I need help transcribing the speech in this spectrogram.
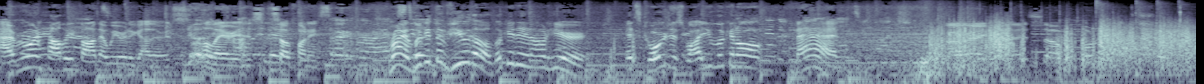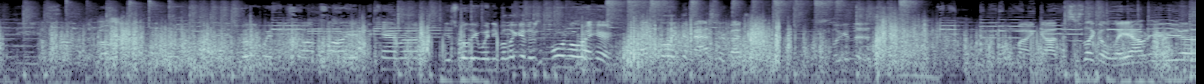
everyone probably thought that we were together, it's hilarious, it's so funny. Sorry, Mariah. Right, look at the view though, look at it out here, it's gorgeous, why are you looking all mad? Alright guys, so really windy, but look at there's a porthole right here. That's like the master bedroom. Look at this. Oh my god, this is like a layout area,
